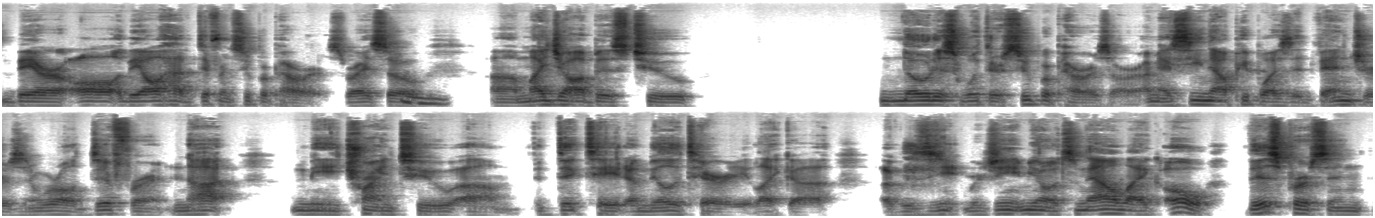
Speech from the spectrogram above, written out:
They're all, they all have different superpowers, right? So mm, uh, my job is to notice what their superpowers are. I mean, I see now people as Avengers, and we're all different. Not me trying to um, dictate a military like a, a regime, regime. You know, it's now like, oh, this person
